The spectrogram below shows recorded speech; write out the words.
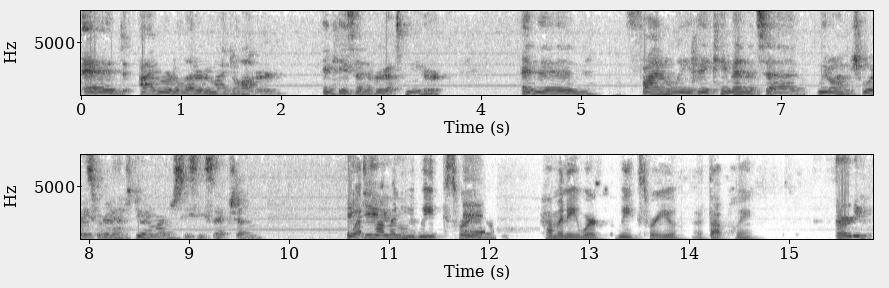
and I wrote a letter to my daughter in case I never got to meet her. And then finally they came in and said, We don't have a choice. We're going to have to do an emergency C section. They what, do. How many weeks were you? How many work weeks were you at that point? 30,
